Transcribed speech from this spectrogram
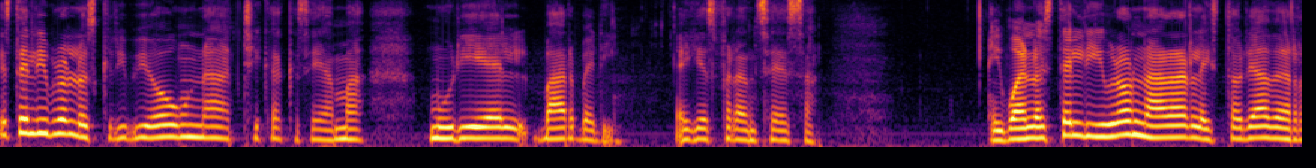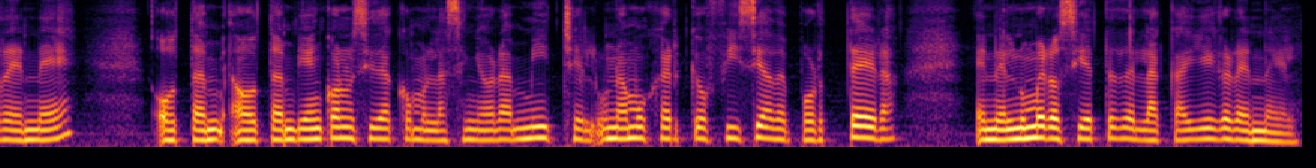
Este libro lo escribió una chica que se llama Muriel Barbery. Ella es francesa. Y bueno, este libro narra la historia de René, o, también conocida como la señora Mitchell, una mujer que oficia de portera en el número 7 de la calle Grenelle.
